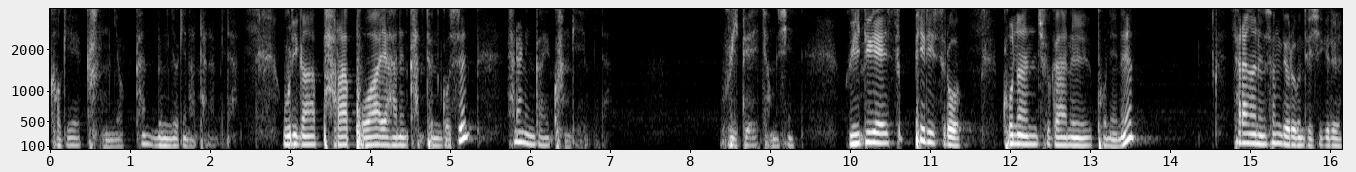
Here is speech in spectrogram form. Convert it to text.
거기에 강력한 능력이 나타납니다. 우리가 바라보아야 하는 같은 곳은 하나님과의 관계입니다. 위드의 정신, 위드의 스피릿으로 고난 주간을 보내는 사랑하는 성도 여러분 되시기를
